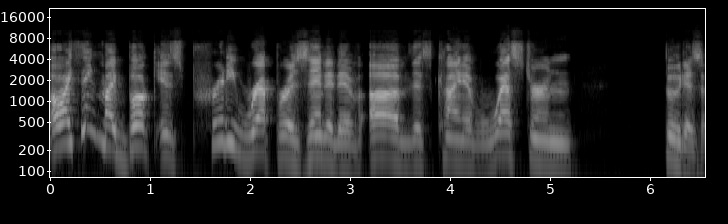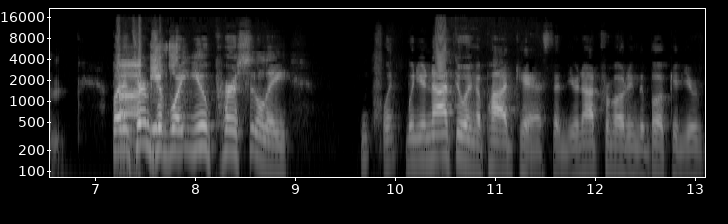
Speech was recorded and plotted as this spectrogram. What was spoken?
Oh, I think my book is pretty representative of this kind of Western Buddhism. But in uh, terms uh, of what you personally, when, when you're not doing a podcast and you're not promoting the book and you're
